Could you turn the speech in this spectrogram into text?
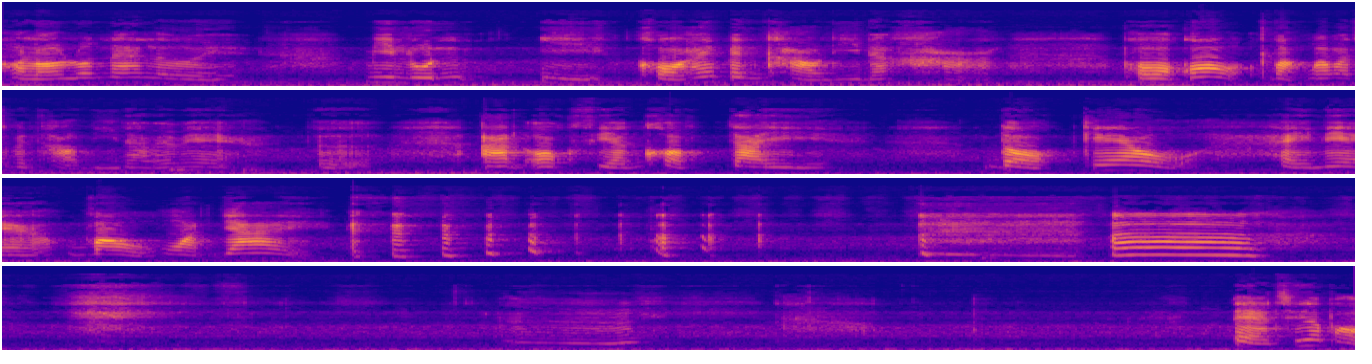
ขอร้องล่วงหน้าเลย มีลุ้นอีกขอให้เป็นข่าวดีนะคะ พอก็หวังว่ามันจะเป็นข่าวดีนะแม่แม่เออ อ่านออกเสียงขอบใจ ดอกแก้วไหแน่เบาหวดย่าย เอออืมแต่ เชื่อพอ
